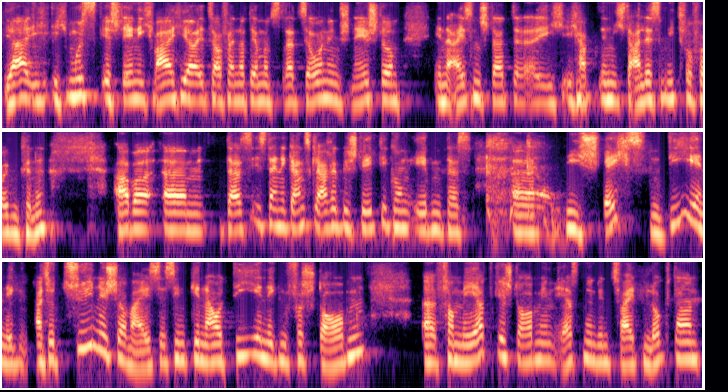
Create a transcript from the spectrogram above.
Ja, ich, ich muss gestehen, ich war hier jetzt auf einer Demonstration im Schneesturm in Eisenstadt. Äh, ich, ich habe nicht alles mitverfolgen können. Aber ähm, das ist eine ganz klare Bestätigung eben, dass äh, die Schwächsten, diejenigen, also zynischerweise sind genau diejenigen verstorben, äh, vermehrt gestorben im ersten und im zweiten Lockdown,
